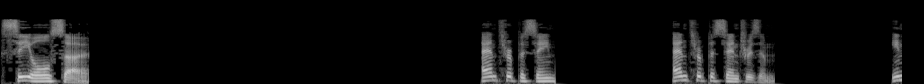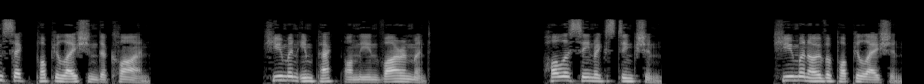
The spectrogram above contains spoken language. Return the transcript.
See also Anthropocene Anthropocentrism. Insect population decline. Human impact on the environment. Holocene extinction. Human overpopulation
